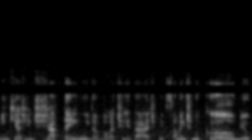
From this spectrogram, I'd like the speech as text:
em que a gente já tem muita volatilidade, principalmente no câmbio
